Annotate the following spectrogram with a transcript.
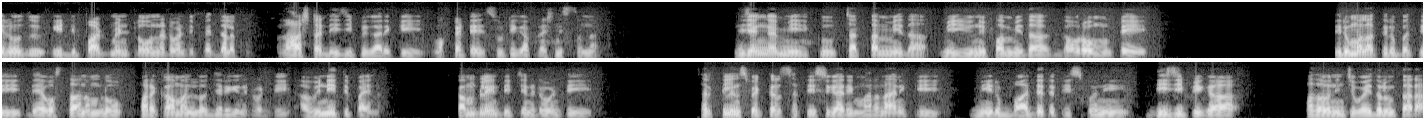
ఈరోజు ఈ డిపార్ట్మెంట్లో ఉన్నటువంటి పెద్దలకు రాష్ట్ర డీజీపీ గారికి ఒక్కటే సూటిగా ప్రశ్నిస్తున్నా. నిజంగా మీకు చట్టం మీద మీ యూనిఫామ్ మీద గౌరవం ఉంటే తిరుమల తిరుపతి దేవస్థానంలో పరకామంలో జరిగినటువంటి అవినీతి పైన కంప్లైంట్ ఇచ్చినటువంటి సర్కిల్ ఇన్స్పెక్టర్ సతీష్ గారి మరణానికి మీరు బాధ్యత తీసుకొని డీజీపీగా పదవి నుంచి వైదొలుగుతారా?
